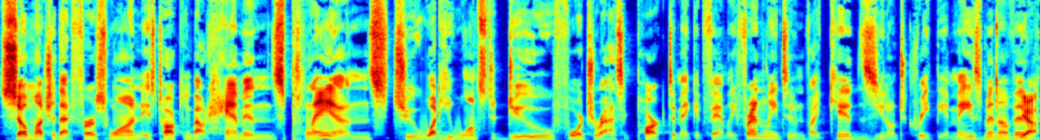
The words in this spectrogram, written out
so much of that first one is talking about Hammond's plans to what he wants to do for Jurassic Park to make it family friendly, to invite kids, you know, to create the amazement of it. Yeah.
